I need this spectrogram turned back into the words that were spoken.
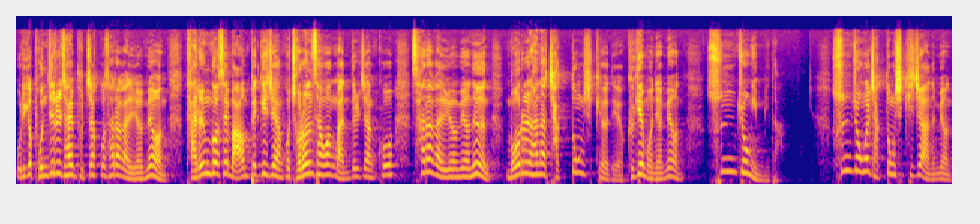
우리가 본질을 잘 붙잡고 살아가려면 다른 것에 마음 뺏기지 않고 저런 상황 만들지 않고 살아가려면은 뭐를 하나 작동시켜야 돼요. 그게 뭐냐면 순종입니다. 순종을 작동시키지 않으면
